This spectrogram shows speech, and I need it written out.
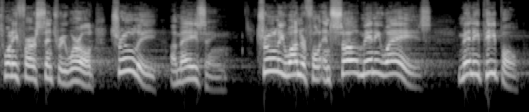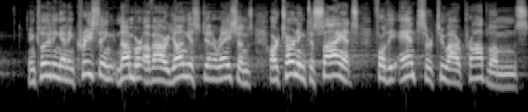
21st century world, truly amazing, truly wonderful in so many ways, many people, including an increasing number of our youngest generations, are turning to science for the answer to our problems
